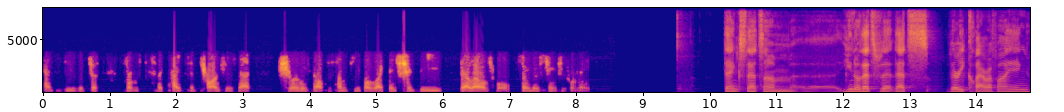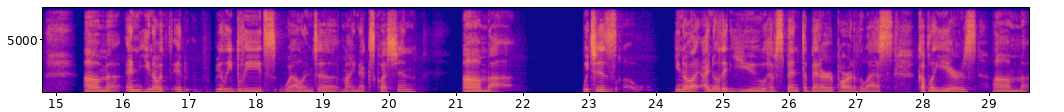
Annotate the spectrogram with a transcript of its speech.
had to do with just certain specific types of charges that surely felt to some people like they should be bail eligible. So those changes were made. Thanks. That's um, uh, you know, that's that's very clarifying. Um, and you know, it, it really bleeds well into my next question, um, which is, you know, I, I, know that you have spent the better part of the last couple of years, um,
